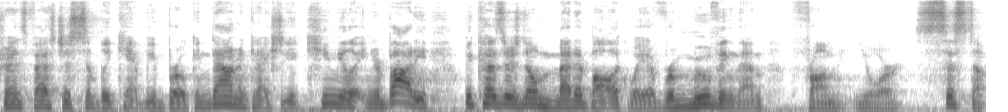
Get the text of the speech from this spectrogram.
trans fats just simply can't be broken down and can actually accumulate in your body because there's no metabolic way of removing them from your system.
